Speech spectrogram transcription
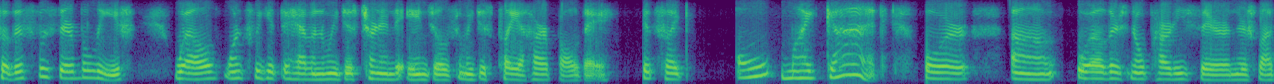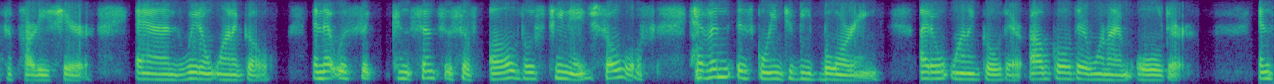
so this was their belief, well, once we get to heaven, we just turn into angels and we just play a harp all day. It's like, oh my God. Or, uh, well, there's no parties there and there's lots of parties here and we don't want to go. And that was the consensus of all those teenage souls. Heaven is going to be boring. I don't want to go there. I'll go there when I'm older. And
